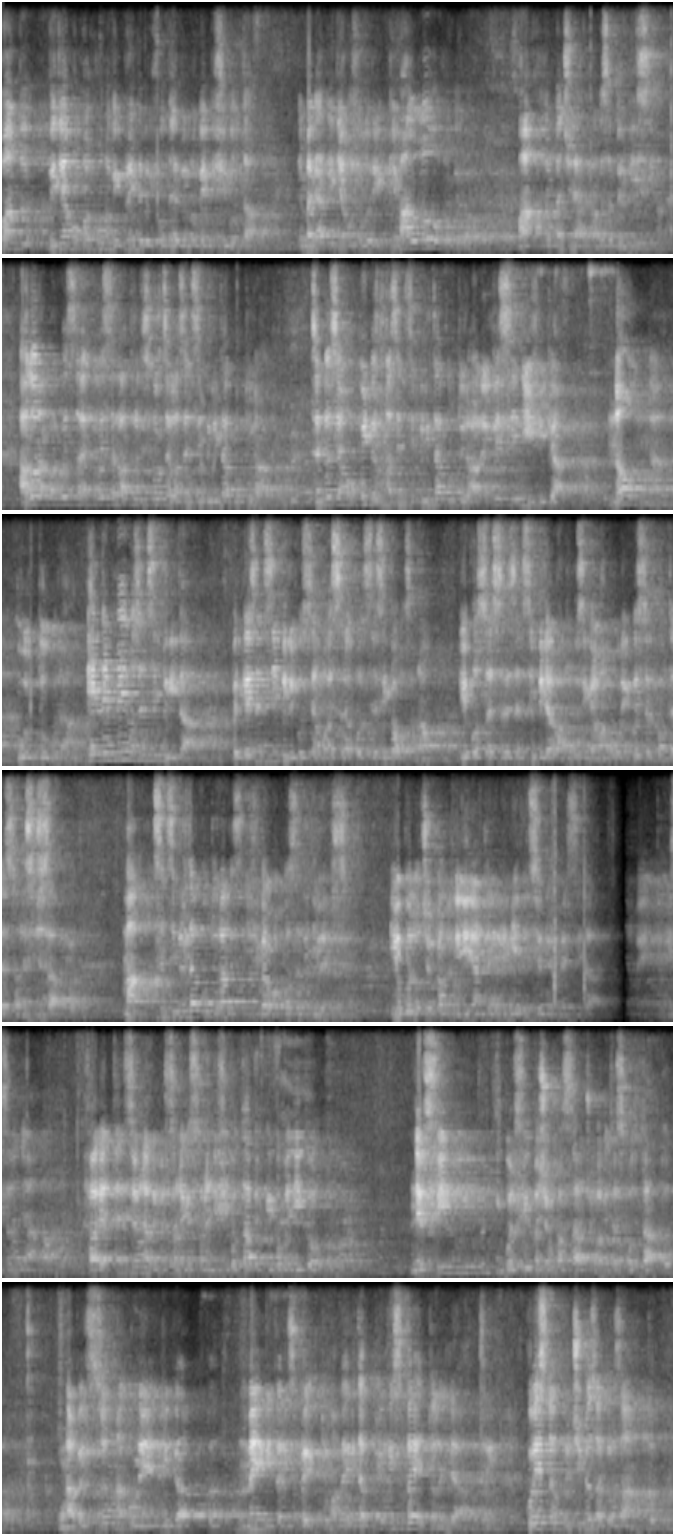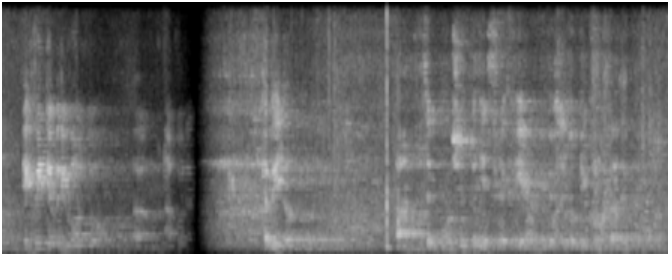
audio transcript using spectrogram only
quando vediamo qualcuno che prende per i fondelli uno che è in difficoltà e magari gli diamo sull'orecchio, ma a loro però, ma immaginate, è una cosa bellissima. Allora è, questo è l'altro discorso, è la sensibilità culturale. Se noi siamo qui per una sensibilità culturale, che significa non cultura e nemmeno sensibilità, perché sensibili possiamo essere a qualsiasi cosa, no? Io posso essere sensibile alla musica, all'amore, questo è il contesto necessario, ma sensibilità culturale significa qualcosa di diverso. Io quello ho cercato di dire anche nelle mie lezioni universitarie. Bisogna fare attenzione alle persone che sono in difficoltà perché come dico nel film, in quel film c'è un passaggio, l'avete ascoltato, una persona con handicap merita rispetto, ma merita più rispetto degli altri. Questo è un principio sacrosanto e quindi io mi rivolgo um, a voi. Capito? Ah, se vuoi, cerca di essere fiero di questo tuo piccolo fratello.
